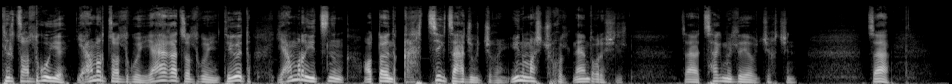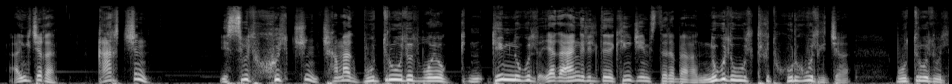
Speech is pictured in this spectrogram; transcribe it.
Тэр золгүй ямар золгүй? Яагаад золгүй? Тэгээд ямар эзэн одоо энэ гарцыг зааж өгж байгаа юм? Энэ маш чухал. 8 дугаар эшлэл за цаг мөлөө явж явах чинь. За ингэж байгаа. Гар чинь эсвэл хөл чинь чамааг бүдрүүлэл буюу гим нүгэл яг англи хэл дээр King James дээр байгаа нүгэл үйлдэхэд хүргүүл гэж байгаа. Бүдрүүлвэл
